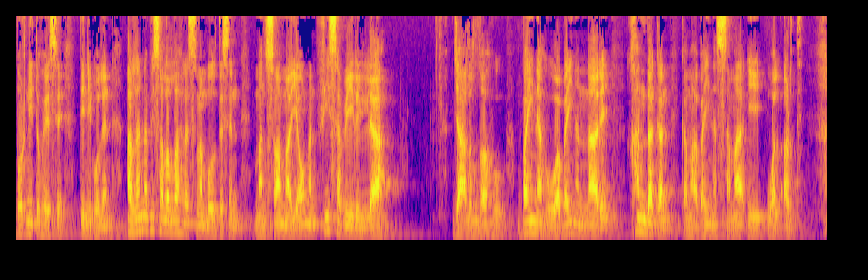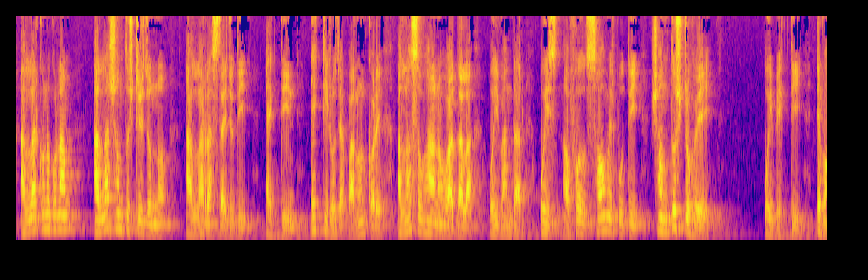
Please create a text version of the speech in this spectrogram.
বর্ণিত হয়েছে। তিনি বলেন, আল্লাহ নবী সাল্লাহ আলাইসাল্লাম বলতেছেন মানসামা ইয়মান ফি সাবিল্লাহ ওয়া বাইনান নারে খান্দাকান বাইনাস সামাই ওয়াল আরদ। আল্লাহর কোনো গোলাম আল্লাহর সন্তুষ্টির জন্য আল্লাহর রাস্তায় যদি একদিন একটি রোজা পালন করে, আল্লাহ সুবহান ওয়া তাআলা ওই বান্দার ওই নফল সওমের প্রতি সন্তুষ্ট হয়ে ওই ব্যক্তি এবং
